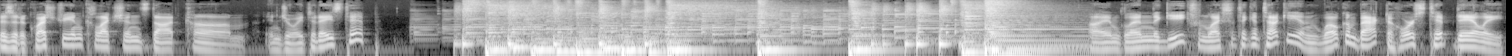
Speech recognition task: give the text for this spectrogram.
Visit equestriancollections.com. Enjoy today's tip. I am Glenn the Geek from Lexington, Kentucky, and welcome back to Horse Tip Daily.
